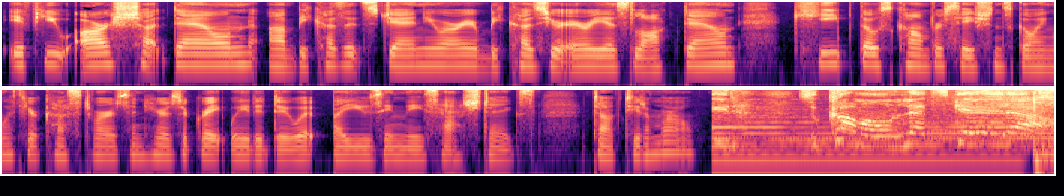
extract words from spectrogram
If you are shut down uh, because it's January or because your area is locked down, keep those conversations going with your customers. And here's a great way to do it by using these hashtags. Talk to you tomorrow. So come on, let's get out.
